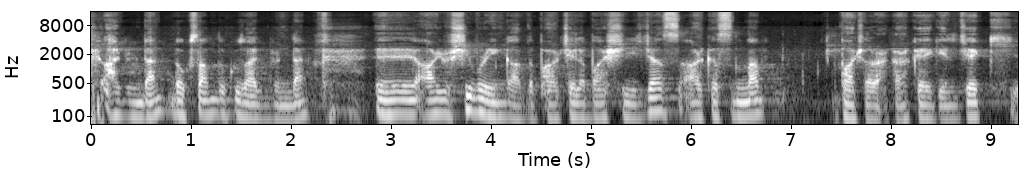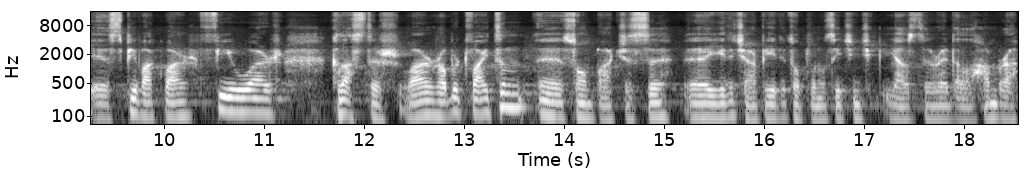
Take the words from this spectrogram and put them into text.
albümden 99 albümünden e, Are You Shivering adlı parçayla başlayacağız. Arkasından parçalar arka arkaya gelecek. Spivak var, Few var, Cluster var. Robert White'ın e, son parçası e, 7x7 toplaması için yazdığı Red Alhambra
